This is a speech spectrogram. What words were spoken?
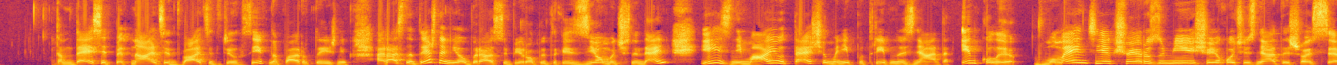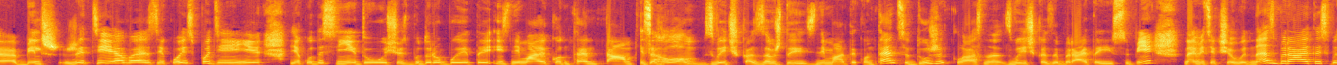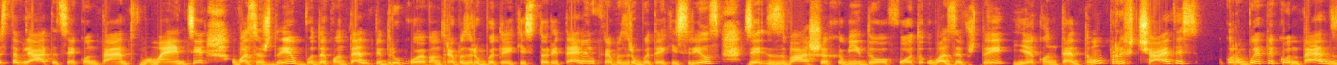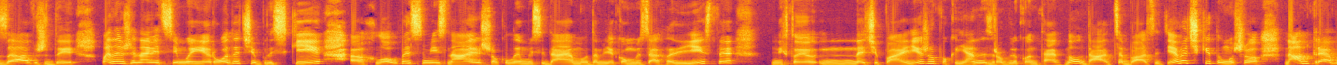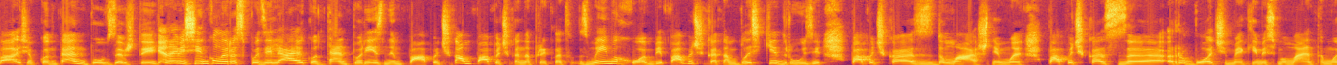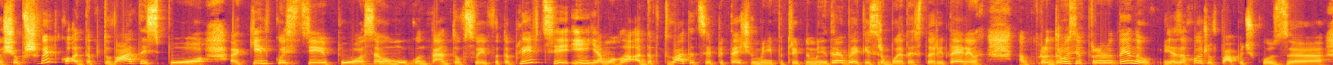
Там 10, 15, 20 рілсів на пару тижнів. А раз на тиждень я обираю собі роблю такий зйомочний день і знімаю те, що мені потрібно зняти. Інколи в моменті, якщо я розумію, що я хочу зняти щось е, більш життєве з якоїсь події, я кудись їду, щось буду робити і знімаю контент там. І загалом звичка завжди знімати контент це дуже класна звичка. Забирайте її собі, навіть якщо ви не збираєтесь виставляти цей контент в моменті, у вас завжди буде контент під рукою. Вам треба зробити якийсь сторітелінг, треба зробити якийсь рілс з ваших відео, фото. У вас завжди є контент. Тому привчайтесь робити контент завжди. У мене вже навіть всі мої родичі, близькі, хлопець мій знає, що коли ми сідаємо там в якомусь закладі їсти, ніхто не чіпає їжу, поки я не зроблю контент. Ну да, це база дівчатки, тому що нам треба, щоб контент був завжди. Я навіть інколи розподіляю контент по різним папочкам. Папочка, наприклад, з моїми хобі, папочка там близькі друзі, папочка з домашніми, папочка з робочими якимись моментами, щоб швидко адаптуватись по кількості, по самому контенту в своїй фотоплівці, і я могла адаптувати це під те, що мені потрібно. Мені треба якийсь робити сторітелінг там про друзів про родину я заходжу в папочку з е,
